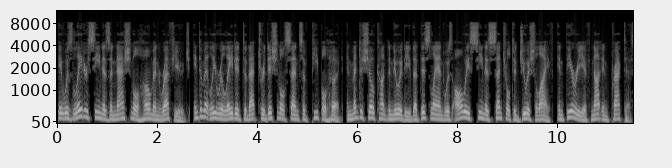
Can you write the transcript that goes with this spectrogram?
It was later seen as a national home and refuge, intimately related to that traditional sense of peoplehood, and meant to show continuity that this land was always seen as central to Jewish life, in theory if not in practice.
